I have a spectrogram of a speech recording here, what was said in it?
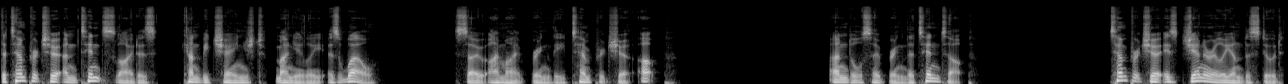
The temperature and tint sliders can be changed manually as well. So I might bring the temperature up and also bring the tint up. Temperature is generally understood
